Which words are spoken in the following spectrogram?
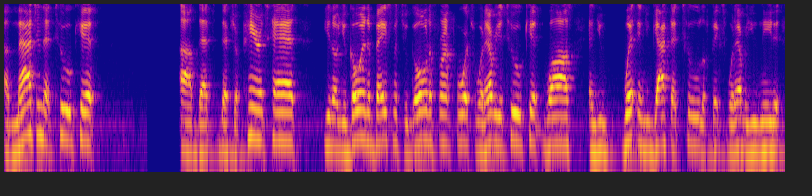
Imagine that toolkit uh, that that your parents had. You know, you go in the basement, you go on the front porch, whatever your toolkit was, and you went and you got that tool to fix whatever you needed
